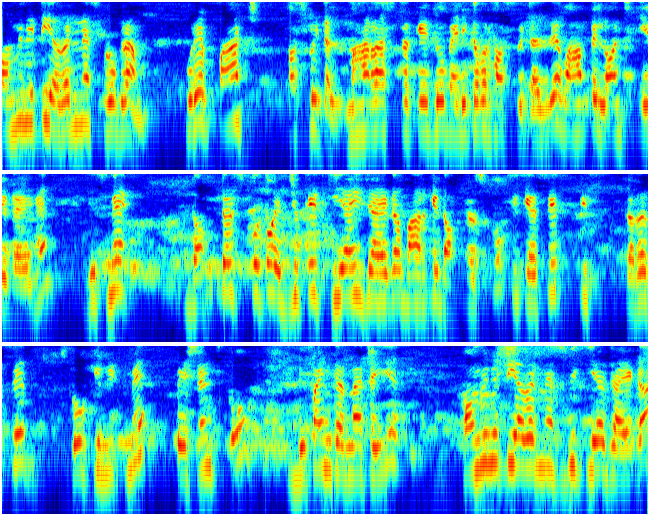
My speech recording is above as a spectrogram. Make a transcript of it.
कम्युनिटी अवेयरनेस प्रोग्राम पूरे पाँच हॉस्पिटल महाराष्ट्र के जो मेडिकवर हॉस्पिटल्स है, वहाँ पे लॉन्च किए गए हैं, जिसमें डॉक्टर्स को तो एजुकेट किया ही जाएगा बाहर के डॉक्टर्स को कि कैसे, किस तरह से स्ट्रोक यूनिट में पेशेंट्स को डिफाइन करना चाहिए। कम्युनिटी अवेयरनेस भी किया जाएगा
